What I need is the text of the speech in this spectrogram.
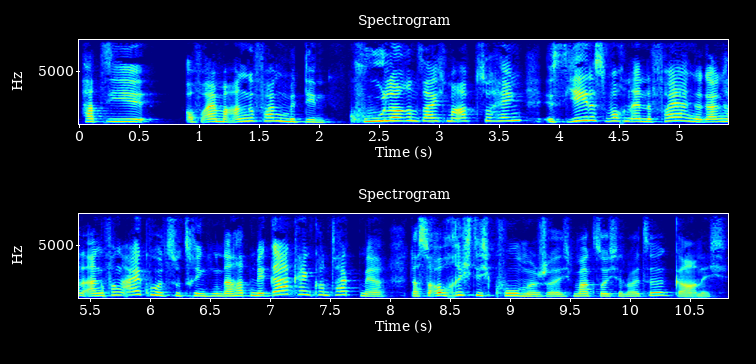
hat sie auf einmal angefangen, mit den cooleren, sag ich mal, abzuhängen, ist jedes Wochenende feiern gegangen, hat angefangen, Alkohol zu trinken. Dann hatten wir gar keinen Kontakt mehr. Das war auch richtig komisch. Ich mag solche Leute gar nicht.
